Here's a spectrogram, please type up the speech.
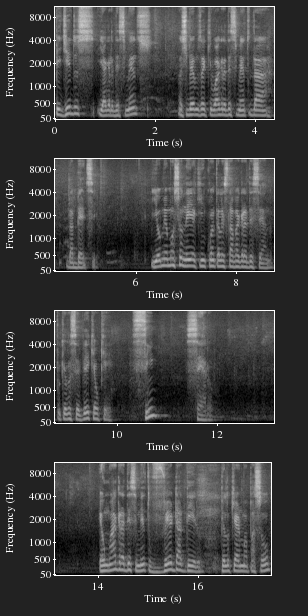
pedidos e agradecimentos, nós tivemos aqui o agradecimento da, da Betsy. E eu me emocionei aqui enquanto ela estava agradecendo, porque você vê que é o quê? Sincero. É um agradecimento verdadeiro pelo que a irmã passou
